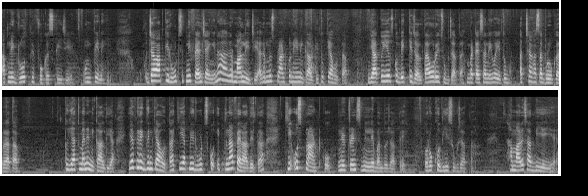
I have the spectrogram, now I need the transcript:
अपनी ग्रोथ पे फोकस कीजिए, उन पे नहीं। जब आपकी रूट्स इतनी फैल जाएँगी ना, अगर मान लीजिए, अगर मैं उस प्लांट को नहीं निकालती तो क्या होता? या तो ये उसको देख के जलता और ये सूख जाता बट ऐसा नहीं हुआ, ये तो अच्छा खासा ग्रो कर रहा था। तो या तो मैंने निकाल दिया, या फिर एक दिन क्या होता कि अपनी रूट्स को इतना फैला देता कि उस प्लांट को न्यूट्रिएंट्स मिलने बंद हो जाते और वो खुद ही सूख जाता। हमारे साथ भी यही है।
